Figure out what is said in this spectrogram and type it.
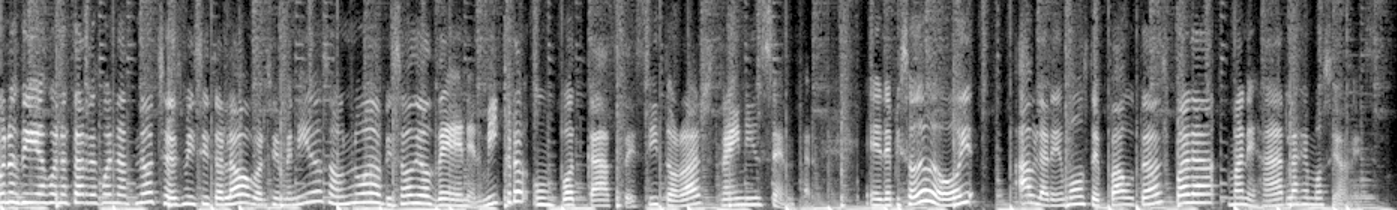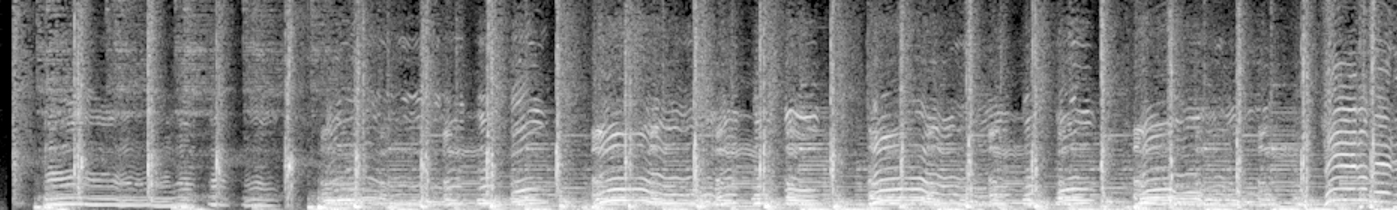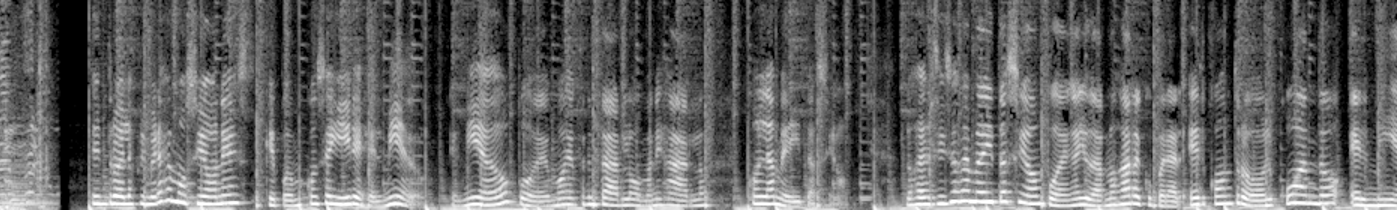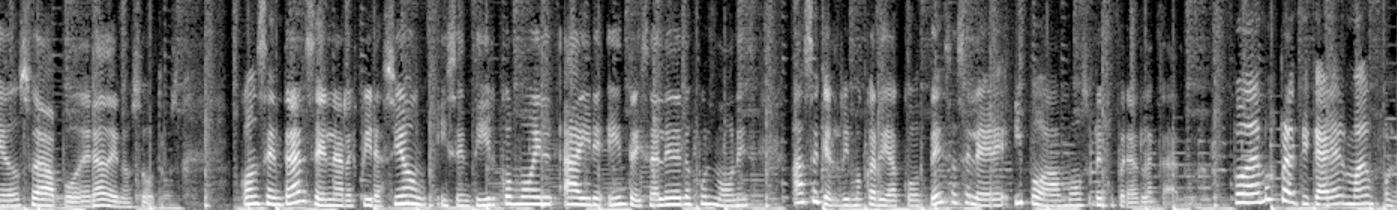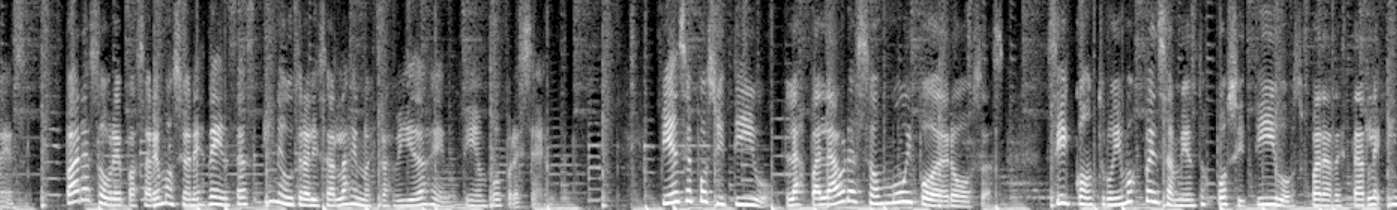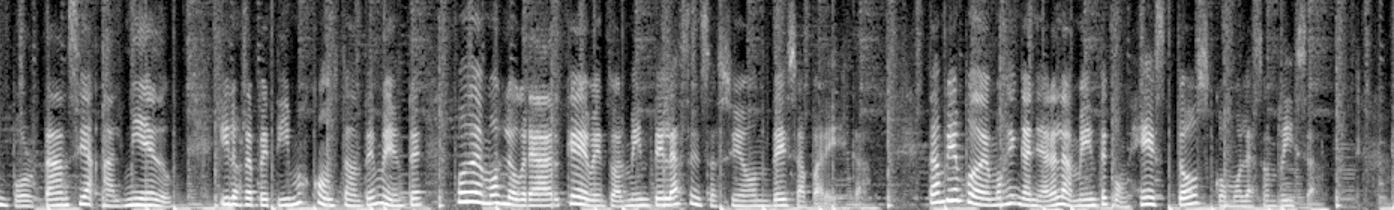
Buenos días, buenas tardes, buenas noches, mis Cito Lovers. Bienvenidos a un nuevo episodio de En el Micro, un podcast de Cito Rush Training Center. En el episodio de hoy hablaremos de pautas para manejar las emociones. Dentro de las primeras emociones que podemos conseguir es el miedo. El miedo podemos enfrentarlo o manejarlo con la meditación. Los ejercicios de meditación pueden ayudarnos a recuperar el control cuando el miedo se apodera de nosotros. Concentrarse en la respiración y sentir cómo el aire entra y sale de los pulmones hace que el ritmo cardíaco desacelere y podamos recuperar la calma. Podemos practicar el mindfulness para sobrepasar emociones densas y neutralizarlas en nuestras vidas en tiempo presente. Piense positivo, las palabras son muy poderosas. Si construimos pensamientos positivos para restarle importancia al miedo y los repetimos constantemente, podemos lograr que eventualmente la sensación desaparezca. También podemos engañar a la mente con gestos como la sonrisa.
